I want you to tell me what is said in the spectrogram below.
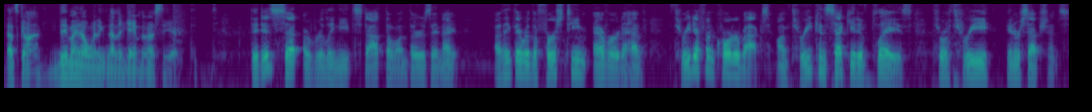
That's gone. They might not win another game the rest of the year. They did set a really neat stat though on Thursday night. I think they were the first team ever to have three different quarterbacks on three consecutive plays throw three interceptions.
